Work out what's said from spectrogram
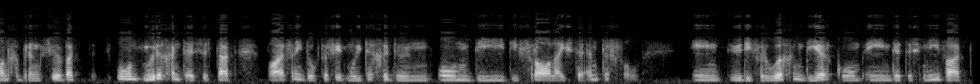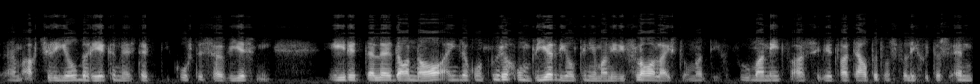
aangebring. So wat ontmoedigend is is dat baie van die dokters het moeite gedoen om die die vraelyste in te vul en toe die verhoging deurkom en dit is nie wat um, aktueel bereken is dit die koste sou wees nie het dit hulle daarna eintlik ontmoedig om weer deel te neem aan hierdie vraelyste omdat die gevoel maar net was jy weet wat help dit ons vir die goeders in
